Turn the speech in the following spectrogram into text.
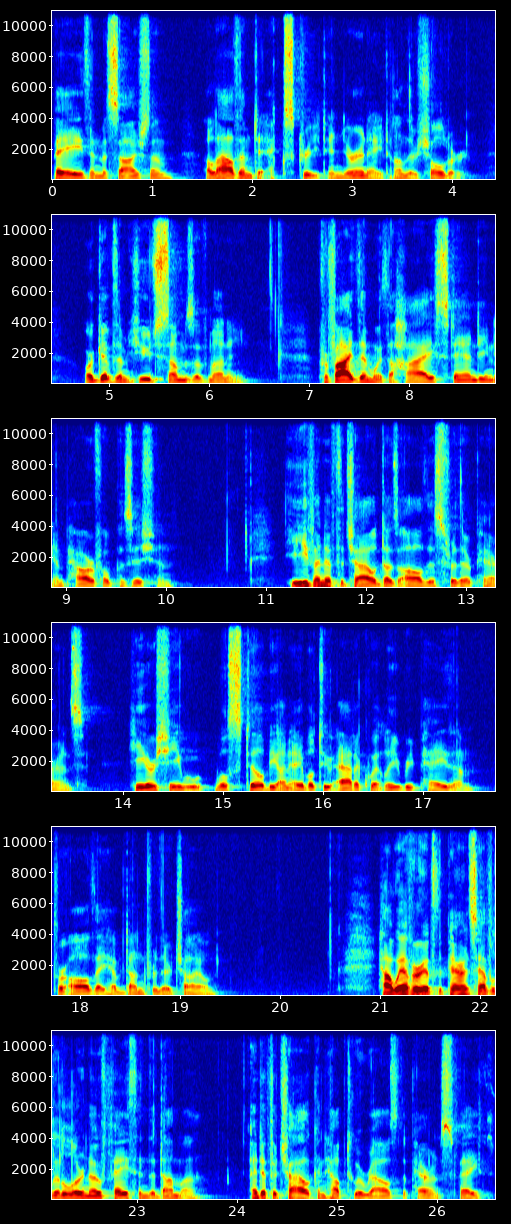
bathe and massage them, allow them to excrete and urinate on their shoulder, or give them huge sums of money, provide them with a high standing and powerful position. Even if the child does all this for their parents, he or she will still be unable to adequately repay them for all they have done for their child. However, if the parents have little or no faith in the Dhamma, and if a child can help to arouse the parents' faith,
